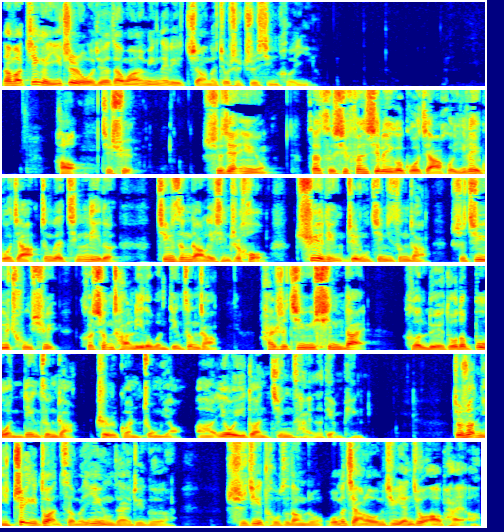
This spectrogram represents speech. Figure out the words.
那么这个一致，我觉得在王阳明那里讲的就是知行合一。好，继续实践应用。在仔细分析了一个国家或一类国家正在经历的经济增长类型之后，确定这种经济增长是基于储蓄和生产力的稳定增长，还是基于信贷和掠夺的不稳定增长，至关重要啊！又一段精彩的点评，就是说你这一段怎么应用在这个实际投资当中？我们讲了，我们去研究奥派啊，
